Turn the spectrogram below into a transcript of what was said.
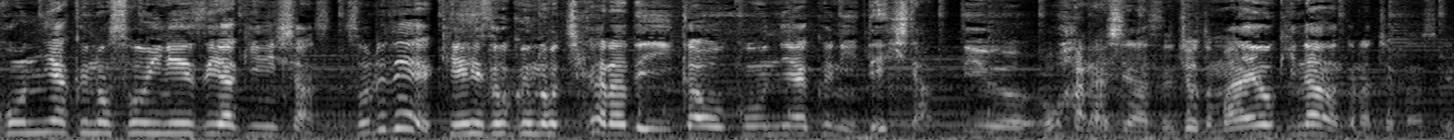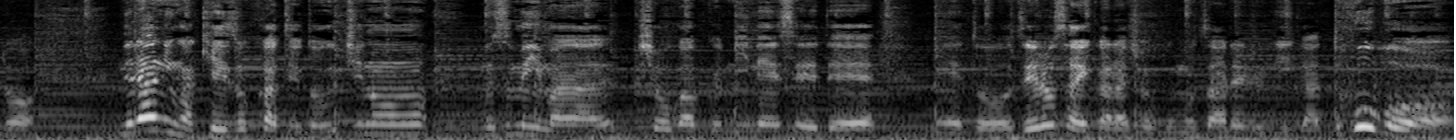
こんにゃくのソイネーズ焼きにしたんですそれで継続の力でイカをこんにゃくにできたっていうお話なんですね。ちょっと前置き長くなっちゃったんですけどで何が継続かというとうちの娘今小学2年生で、えー、と0歳から食物アレルギーがあってほぼ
